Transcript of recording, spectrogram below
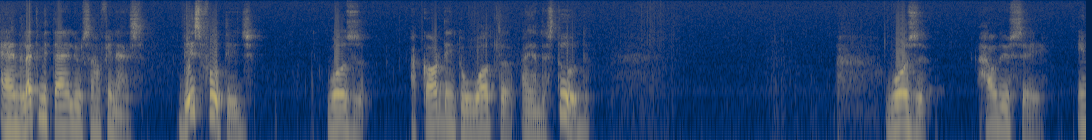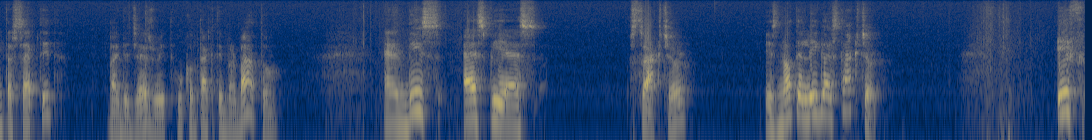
And let me tell you something else. This footage was, according to what I understood, was, how do you say, intercepted by the Jesuit who contacted Barbato. And this SVS structure is not a legal structure. If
